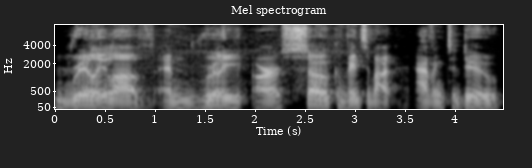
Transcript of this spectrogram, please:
really love and really are so convinced about having to do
